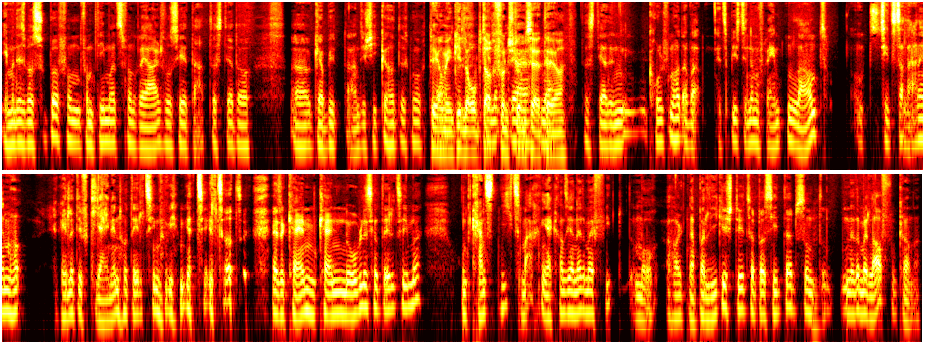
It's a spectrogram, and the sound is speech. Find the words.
Ich meine, das war super vom, vom Teamarzt von Real Sociedad, dass der da, äh, glaube ich, der Andi Schicker hat das gemacht. Die haben ihn gelobt auch von Sturmseite, ja, ja. Dass der den geholfen hat, aber jetzt bist du in einem fremden Land und sitzt alleine im relativ kleinen Hotelzimmer, wie er mir erzählt hat. Also kein, kein nobles Hotelzimmer. Und kannst nichts machen. Er kann sich ja nicht einmal fit halten. Ein paar Liegestütze, ein paar Sit-Ups und, und, nicht einmal laufen kann er.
